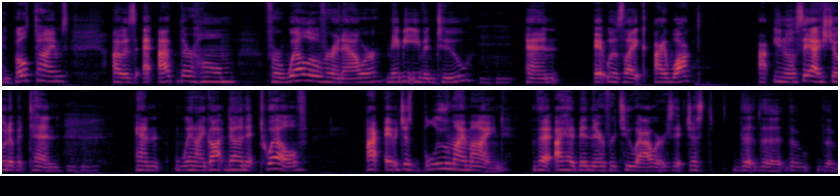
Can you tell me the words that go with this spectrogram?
And both times I was at, at their home for well over an hour, maybe even 2 Mm-hmm. And it was like I walked, you know, say I showed up at 10. Mm-hmm. And when I got done at 12, I, it just blew my mind that I had been there for two hours. It just, the, the, the, the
